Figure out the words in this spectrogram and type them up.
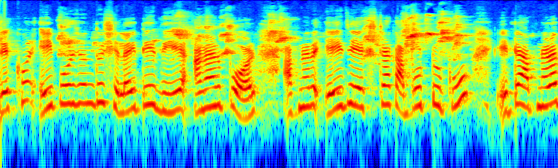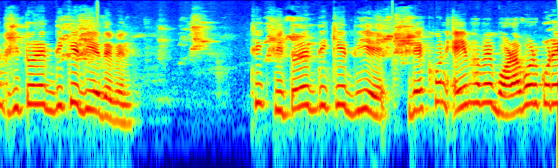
দেখুন, এই পর্যন্ত সেলাইটি দিয়ে আনার পর আপনারা এই যে এক্সট্রা কাপড়টুকু, এটা আপনারা ভিতরের দিকে দিয়ে দেবেন। ঠিক ভিতরের দিকে দিয়ে দেখুন, এইভাবে বরাবর করে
